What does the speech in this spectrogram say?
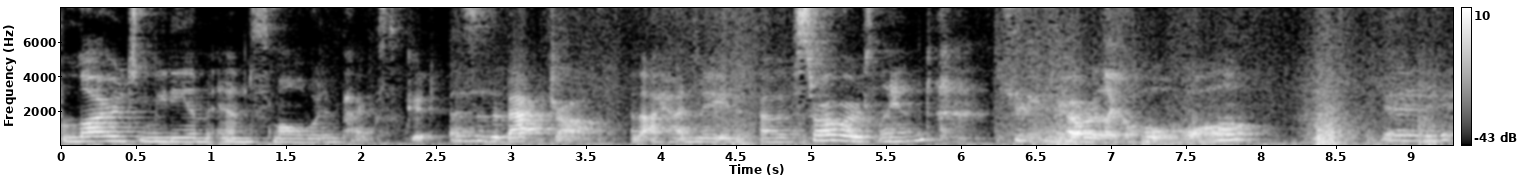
Large, medium, and small wooden pegs. Good. This is a backdrop that I had made of Star Wars land. so it can cover like a whole wall. Yay.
